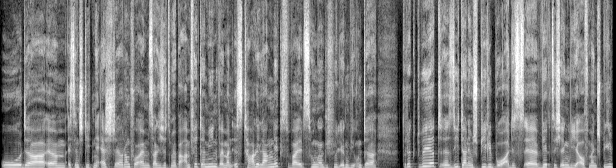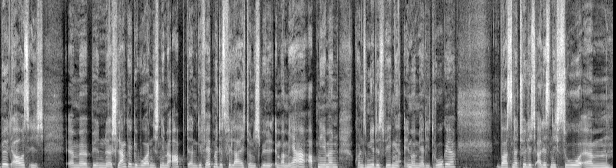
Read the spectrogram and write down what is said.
Oder ähm, es entsteht eine Essstörung, vor allem sage ich jetzt mal bei Amphetamin, weil man isst tagelang nichts, weil das Hungergefühl irgendwie unterdrückt wird, äh, sieht dann im Spiegel, boah, das äh, wirkt sich irgendwie auf mein Spiegelbild aus. Ich ähm, bin äh, schlanker geworden, ich nehme ab, dann gefällt mir das vielleicht und ich will immer mehr abnehmen, konsumiere deswegen immer mehr die Droge, was natürlich alles nicht so ähm,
